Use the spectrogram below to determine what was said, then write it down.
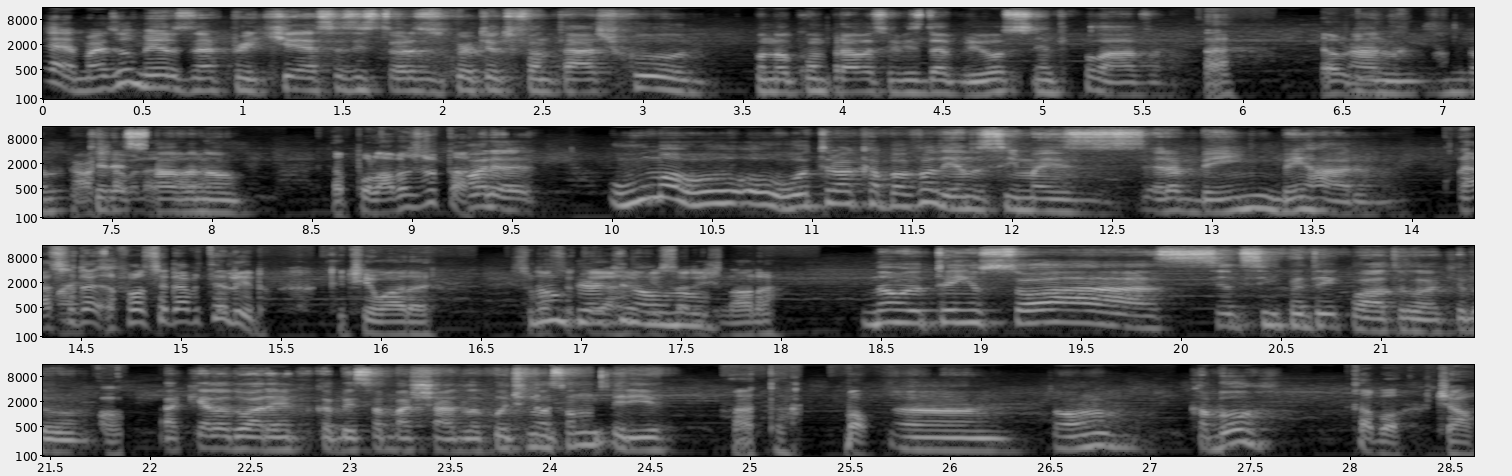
É, mais ou menos, né? Porque essas histórias do Quarteto Fantástico, quando eu comprava essa revista da Abril, eu sempre pulava. É? Eu ah, não, não me interessava, não. Eu pulava de lutar. Olha, uma ou, ou, outra eu acabava lendo, assim, mas era bem, bem raro. Essa mas... você deve ter lido, que tinha o Aranha. Se não, você pior tem a que revista não, original, né? Não, eu tenho só a 154 lá, que é do, aquela do Aranha com a cabeça abaixada. A continuação não teria. Ah, tá. Bom. Então, acabou? Acabou. Tchau.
